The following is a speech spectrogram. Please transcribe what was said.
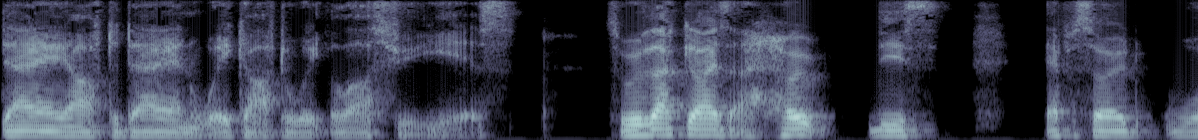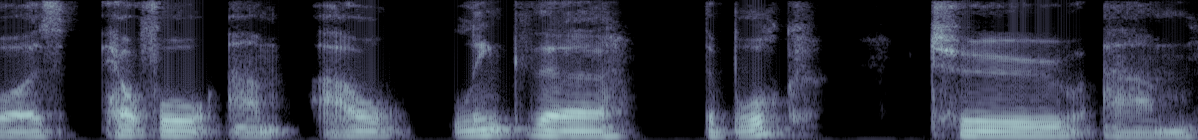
day after day and week after week the last few years. So with that, guys, I hope this episode was helpful. Um, I'll link the the book to um,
